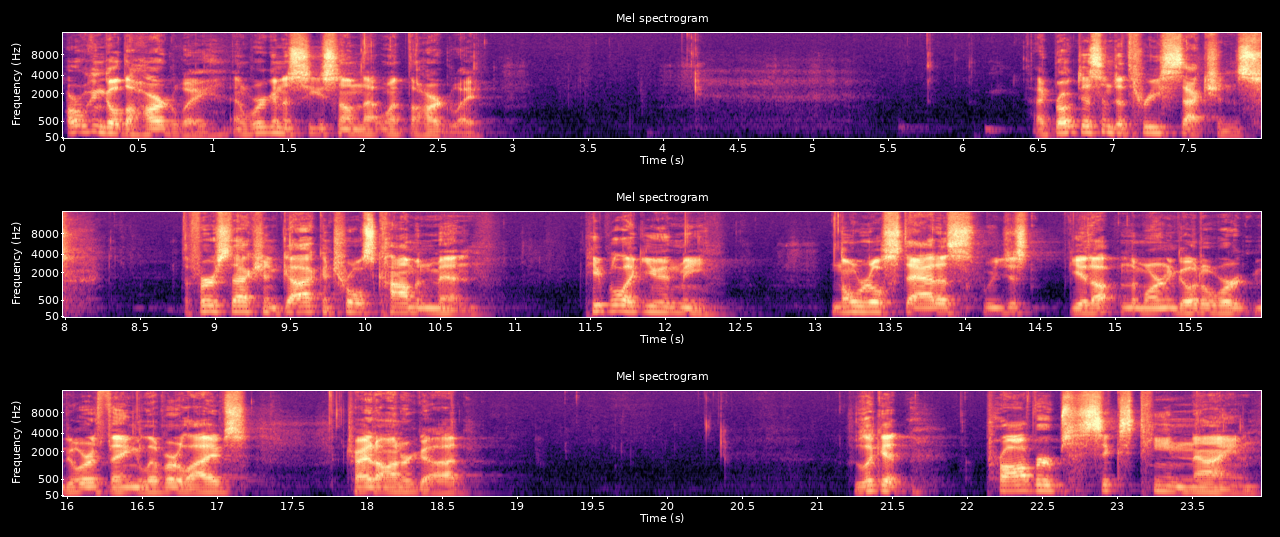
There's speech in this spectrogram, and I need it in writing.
or we can go the hard way. And we're going to see some that went the hard way. I broke this into three sections. The first section God controls common men, people like you and me. No real status. We just get up in the morning, go to work, do our thing, live our lives, try to honor God. Look at Proverbs 16 9.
